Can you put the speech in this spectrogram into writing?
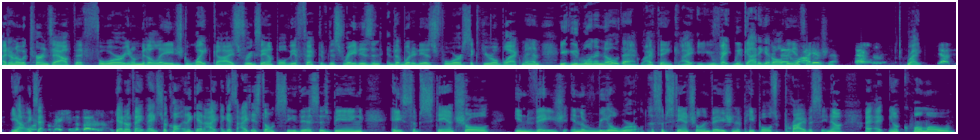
I don't know, it turns out that for, you know, middle-aged white guys, for example, the effectiveness rate isn't that what it is for 60-year-old black men, you, would want to know that, I think. I, you right, we got to get all then the information. Right. Yes. Yeah. The exactly. Information, the better. Yeah. No. Th- thanks for calling. And again, I, I, guess I just don't see this as being a substantial invasion in the real world, a substantial invasion of people's privacy. Now, I, I you know, Cuomo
